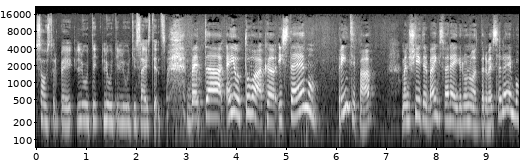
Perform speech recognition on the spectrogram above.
savstarpēji ļoti, ļoti, ļoti saistīts. Bet uh, ejot tuvāk iz tēmu, principā Man šķiet, ir baigi svarīgi runāt par veselību,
